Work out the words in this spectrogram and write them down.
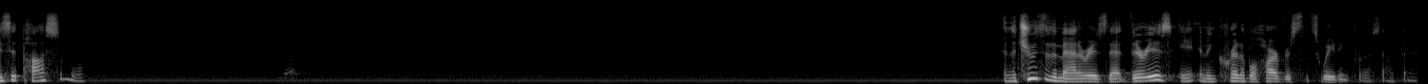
Is it possible? And the truth of the matter is that there is a, an incredible harvest that's waiting for us out there.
